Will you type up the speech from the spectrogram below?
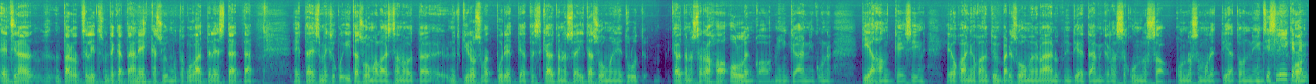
en sinä tarkoita, että se liittyisi mitenkään tähän ehkäisyyn, mutta kun ajattelee sitä, että että esimerkiksi joku itäsuomalais sanoo, että nyt kirjosivat budjettia, että siis käytännössä Itä-Suomeen ei tullut käytännössä rahaa ollenkaan mihinkään niin kuin tiehankkeisiin. Ja jokainen, joka nyt ympäri Suomea on ajanut, niin tietää, minkälaisessa kunnossa, kunnossa monet tiet on. Niin siis liikenne, on,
